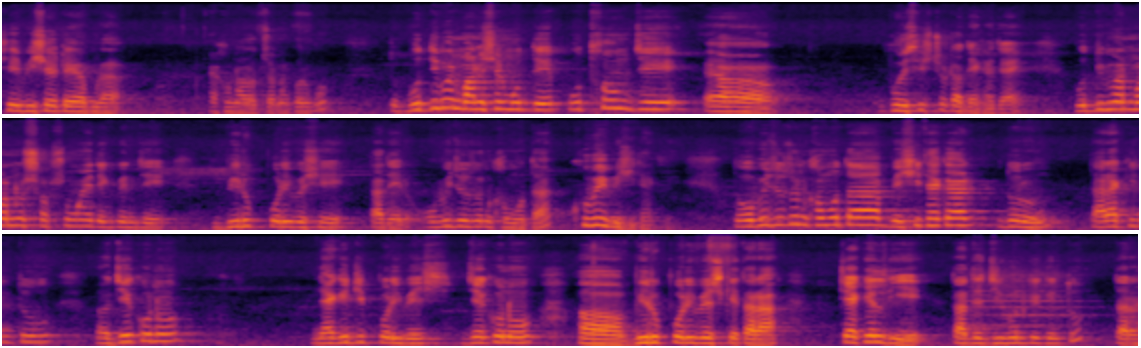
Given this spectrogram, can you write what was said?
সেই বিষয়টাই আমরা এখন আলোচনা করব। তো বুদ্ধিমান মানুষের মধ্যে প্রথম যে বৈশিষ্ট্যটা দেখা যায়, বুদ্ধিমান মানুষ সবসময় দেখবেন যে, বিরূপ পরিবেশে তাদের অভিযোজন ক্ষমতা খুবই বেশি থাকে। তো অভিযোজন ক্ষমতা বেশি থাকার দরুন তারা কিন্তু যে কোনো নেগেটিভ পরিবেশ যে কোনো বিরূপ পরিবেশকে তারা ট্যাকেল দিয়ে তাদের জীবনকে কিন্তু তারা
